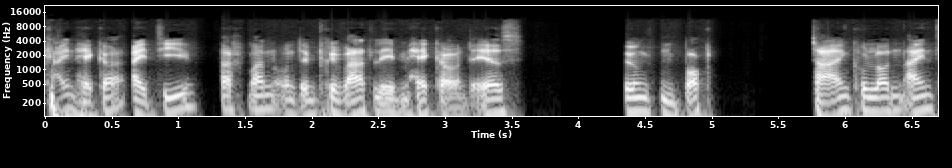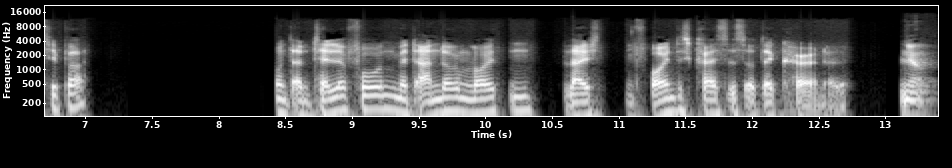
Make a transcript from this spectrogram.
kein Hacker, IT-Fachmann und im Privatleben Hacker. Und er ist irgendein Bock Zahlenkolonnen-Eintipper und am Telefon mit anderen Leuten, vielleicht im Freundeskreis ist er der Colonel. Ja.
